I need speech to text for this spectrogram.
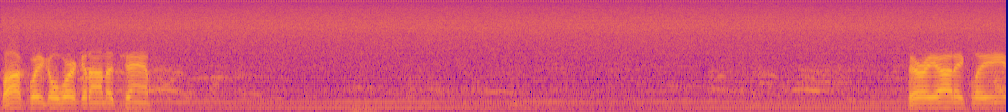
Bockwinkel working on a champ. Periodically,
